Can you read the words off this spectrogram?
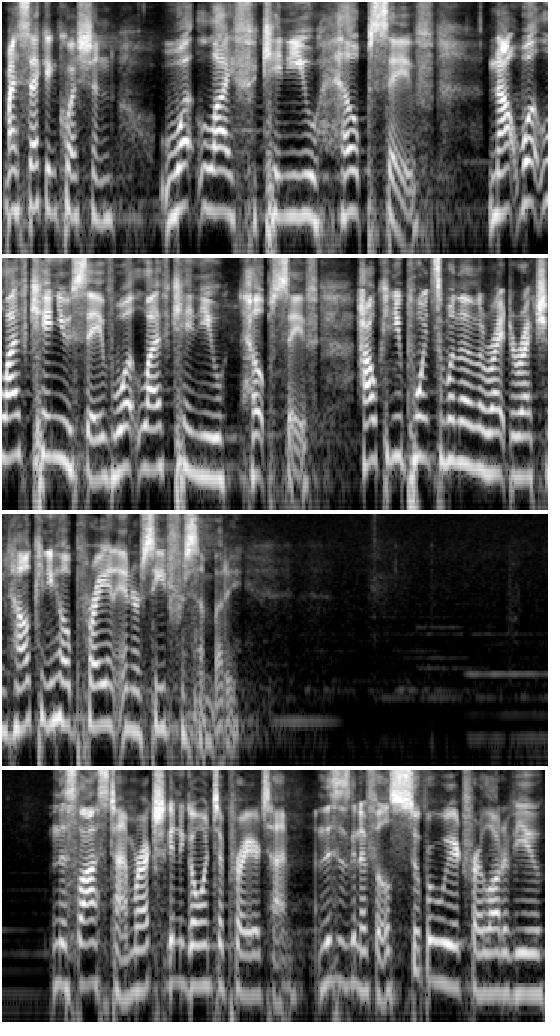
My second question what life can you help save? Not what life can you save, what life can you help save? How can you point someone in the right direction? How can you help pray and intercede for somebody? And this last time, we're actually going to go into prayer time. And this is going to feel super weird for a lot of you.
